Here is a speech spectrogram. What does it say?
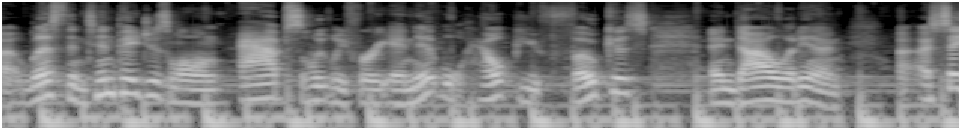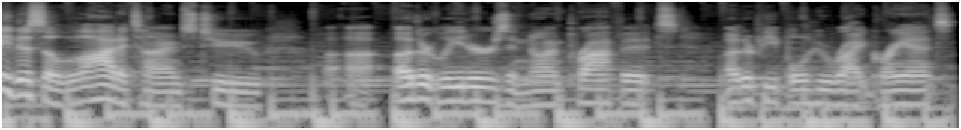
uh, less than 10 pages long, absolutely free, and it will help you focus and dial it in. I say this a lot of times to uh, other leaders and nonprofits, other people who write grants.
